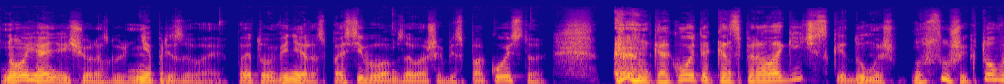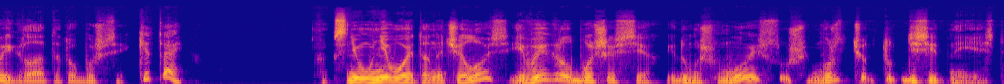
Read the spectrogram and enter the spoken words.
Но я еще раз говорю, не призываю. Поэтому, Венера, спасибо вам за ваше беспокойство. Какое-то конспирологическое, думаешь, ну, слушай, кто выиграл от этого больше всех? Китай. С ним, у него это началось, и выиграл больше всех. И думаешь, ой, слушай, может, что-то тут действительно есть.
